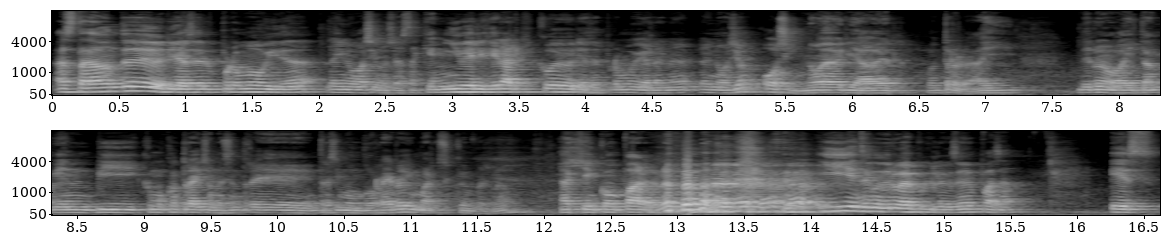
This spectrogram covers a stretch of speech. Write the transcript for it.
¿hasta dónde debería ser promovida la innovación? O sea, ¿hasta qué nivel jerárquico debería ser promovida la, la innovación? O si no debería haber control. Ahí, de nuevo, ahí también vi como contradicciones entre, entre Simón Borrero y Mark Zuckerberg, ¿no? A quién comparo, ¿no? y en segundo lugar, porque luego se me pasa, es,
